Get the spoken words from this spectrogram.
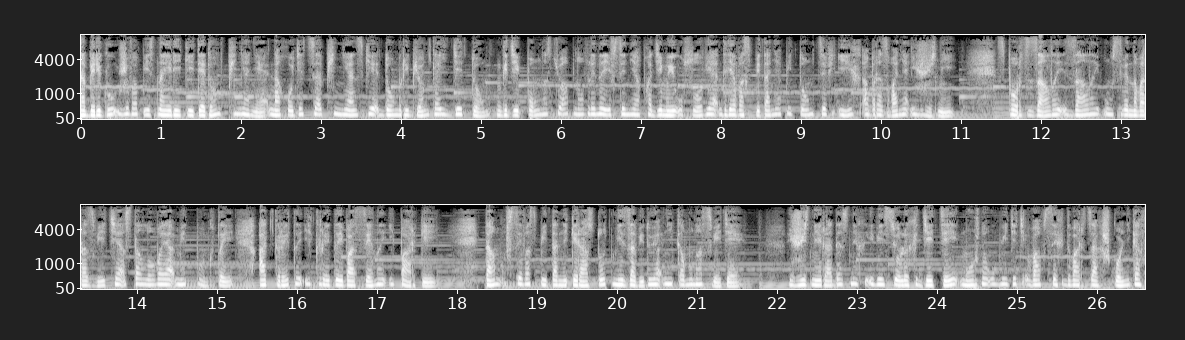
На берегу живописной реки Дедон в Пиняне находится Пинянский дом ребенка и детдом, где полностью обновлены все необходимые условия для воспитания питомцев и их образования и жизни. Спортзалы, залы умственного развития, столовая, медпункты, открытые и крытые бассейны и парки. Там все воспитанники растут, не завидуя никому на свете. Жизнерадостных и веселых детей можно увидеть во всех дворцах школьников,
